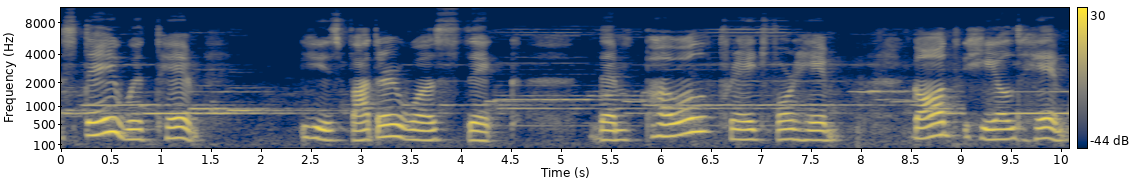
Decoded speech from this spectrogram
stay with him. His father was sick. Then Paul prayed for him. God healed him.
